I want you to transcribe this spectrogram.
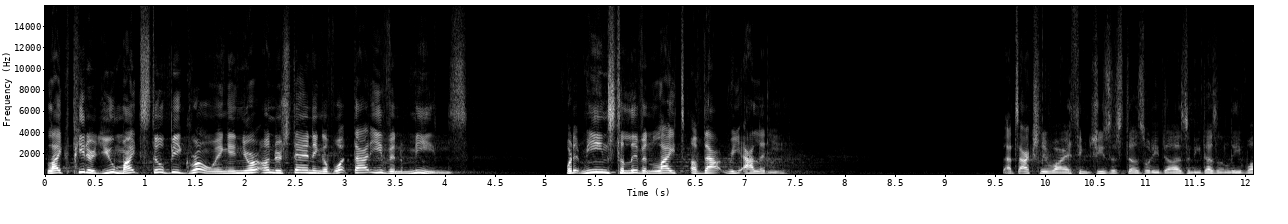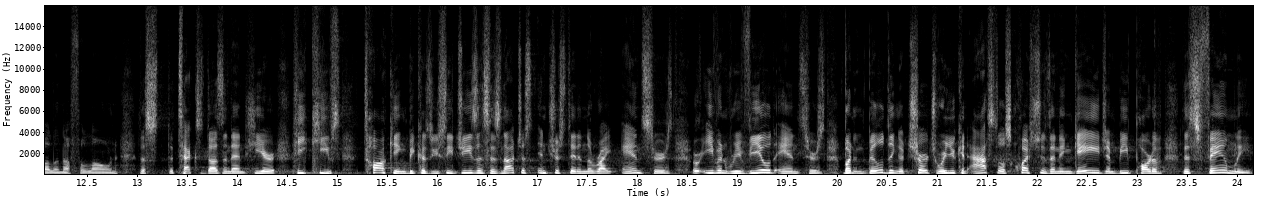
like Peter, you might still be growing in your understanding of what that even means, what it means to live in light of that reality. That's actually why I think Jesus does what he does and he doesn't leave well enough alone. The, the, text doesn't end here. He keeps talking because you see, Jesus is not just interested in the right answers or even revealed answers, but in building a church where you can ask those questions and engage and be part of this family,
